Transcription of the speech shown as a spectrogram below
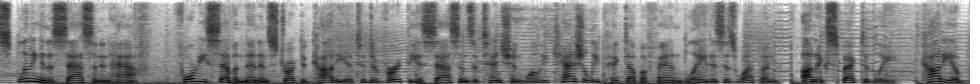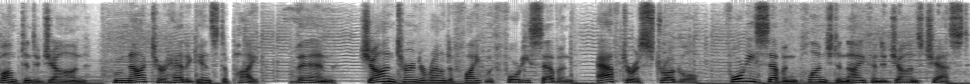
splitting an assassin in half. 47 then instructed Katia to divert the assassin's attention while he casually picked up a fan blade as his weapon. Unexpectedly, Katia bumped into John, who knocked her head against a pipe. Then, John turned around to fight with 47. After a struggle, 47 plunged a knife into John's chest,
